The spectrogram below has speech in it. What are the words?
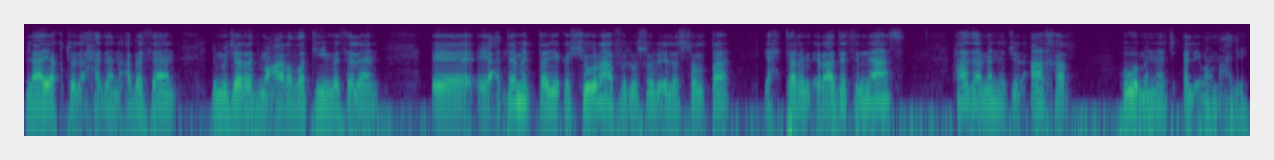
لا يقتل أحدا عبثا لمجرد معارضته مثلا. آه، يعتمد طريق الشورى في الوصول إلى السلطة يحترم إرادة الناس. هذا منهج آخر هو منهج الإمام علي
